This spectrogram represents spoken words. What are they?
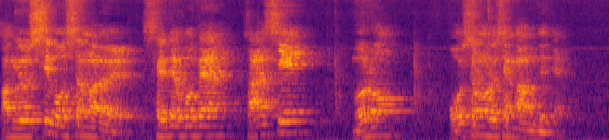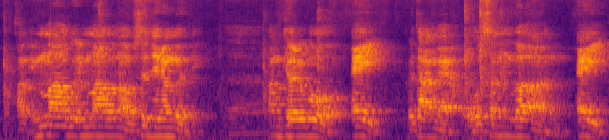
그럼 요 15성을 세제곱에 다시 뭐로? 5성으로 생각하면 되지. 그럼 인마하고 인마하고는 없어지는 거지. 네. 그럼 결국 A 그 다음에 5성건 A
